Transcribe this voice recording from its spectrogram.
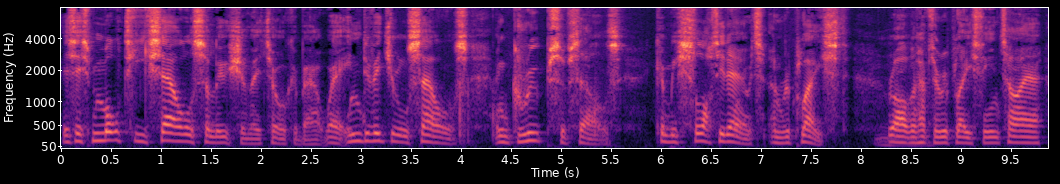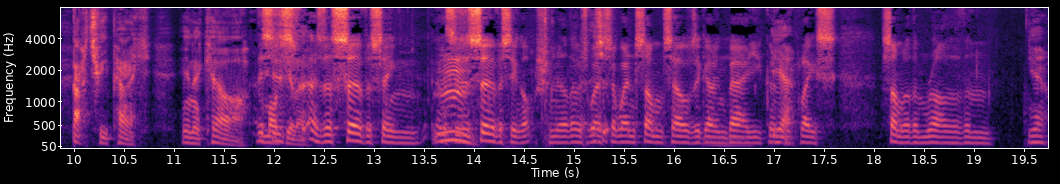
is this multi cell solution they talk about, where individual cells and groups of cells can be slotted out and replaced hmm. rather than have to replace the entire battery pack in a car. This is as a servicing. This is a hmm. servicing option. In other words, where, so when some cells are going bad, you can Yeah. replace some of them rather than yeah.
